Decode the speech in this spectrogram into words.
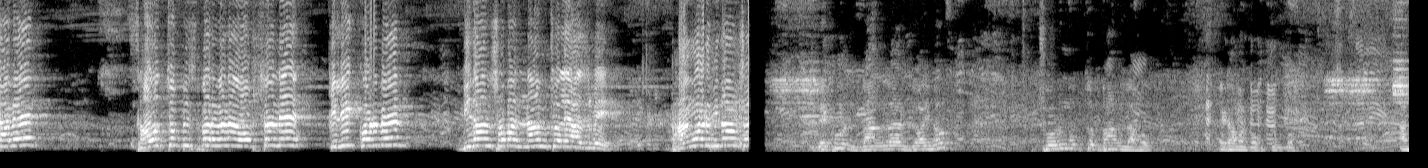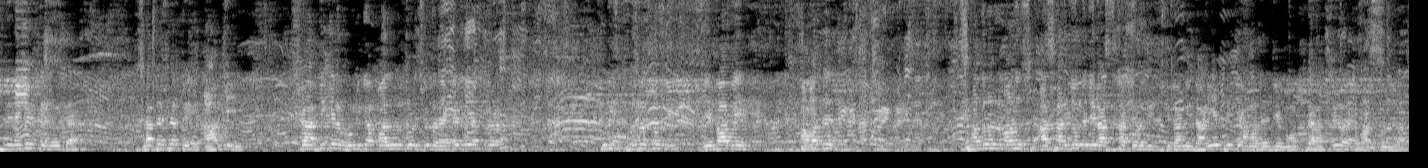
যাবেন সাউথ চব্বিশ পরগনা অপশনে ক্লিক করবেন। বিধানসভার নাম চলে আসবে। ভাঙড় বিধানসভা দেখুন, বাংলার জয় হোক, চোরমুক্ত বাংলা হোক, এটা আমার বক্তব্য। আপনি দেখেছেন ওটা? সাথে সাথে আমি ট্রাফিকের ভূমিকা পালন করেছিল দেখেননি আপনারা? পুলিশ প্রশাসন যেভাবে আমাদের সাধারণ মানুষ আসার জন্য যে রাস্তা করে দিচ্ছিল, আমি দাঁড়িয়ে থেকে আমাদের যে মতটা আছে, ওটাকে বার করলাম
